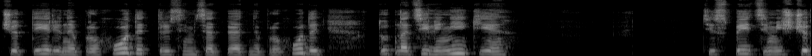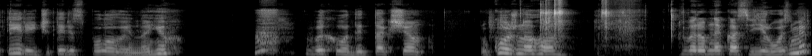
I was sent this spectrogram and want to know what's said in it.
4 не проходить, 3,75 не проходить. Тут на цій лінійці ці спиці між 4 і 4,5 виходить. Так що у кожного виробника свій розмір,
